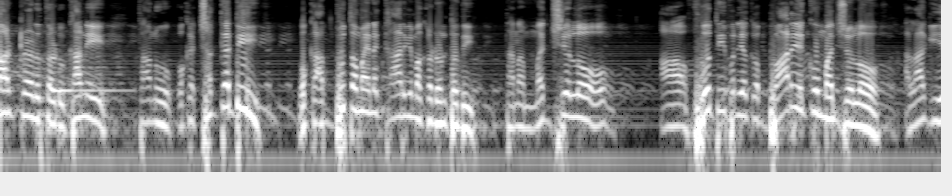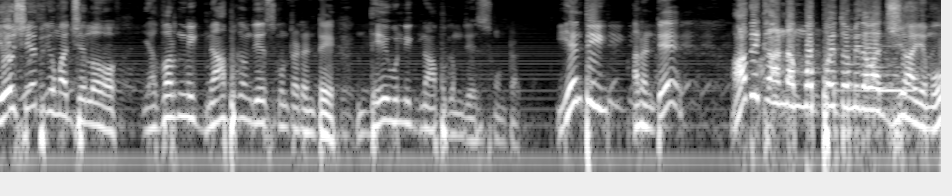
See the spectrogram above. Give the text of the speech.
మాట్లాడతాడు కానీ తను ఒక చక్కటి ఒక అద్భుతమైన కార్యం అక్కడ ఉంటుంది. తన మధ్యలో ఆ ఫోతీపరి యొక్క భార్యకు మధ్యలో అలాగే యోసేపుకి మధ్యలో ఎవరిని జ్ఞాపకం చేసుకుంటాడంటే దేవుణ్ణి జ్ఞాపకం చేసుకుంటాడు. ఏంటి అనంటే ఆది కాండం ముప్పై తొమ్మిదవ అధ్యాయము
